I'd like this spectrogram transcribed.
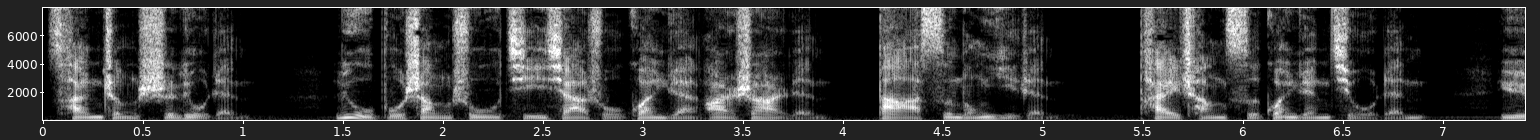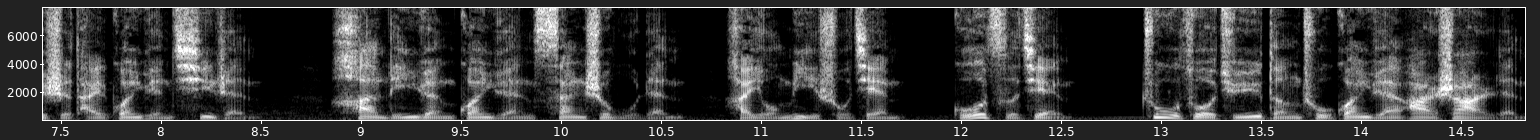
参政十六人，六部尚书及下属官员二十二人，大司农一人，太常寺官员九人，御史台官员七人，翰林院官员三十五人，还有秘书监、国子监、著作局等处官员二十二人，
